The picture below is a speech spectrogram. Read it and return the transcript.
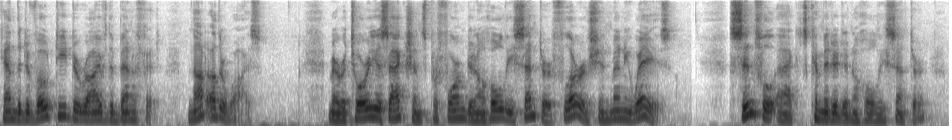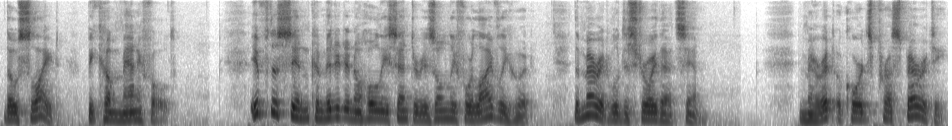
can the devotee derive the benefit, not otherwise. Meritorious actions performed in a holy center flourish in many ways. Sinful acts committed in a holy center, though slight, become manifold. If the sin committed in a holy center is only for livelihood, the merit will destroy that sin. Merit accords prosperity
